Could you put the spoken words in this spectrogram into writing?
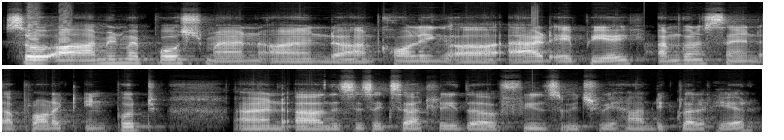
so uh, i'm in my postman and i'm calling add api i'm gonna send a product input and uh, this is exactly the fields which we have declared here.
